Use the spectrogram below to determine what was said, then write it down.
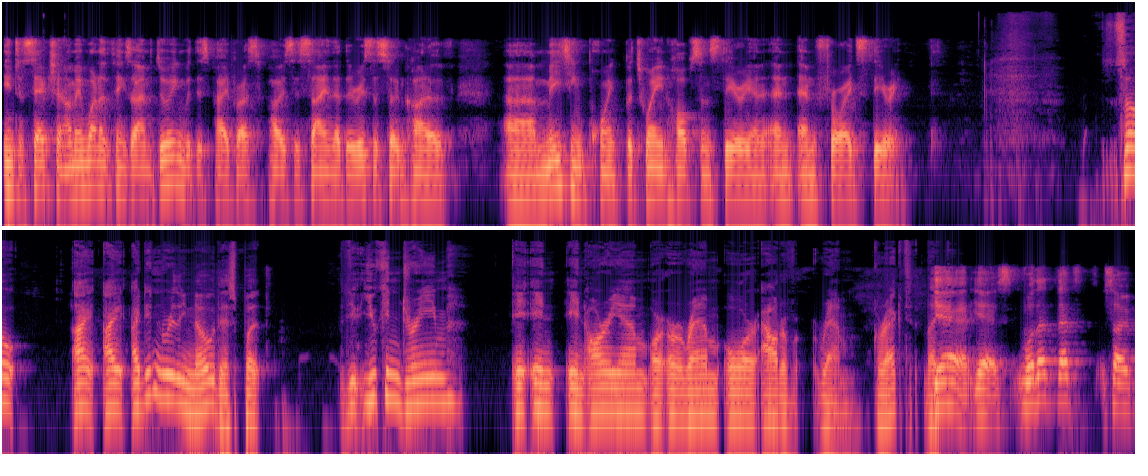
intersection. I mean, one of the things I'm doing with this paper, I suppose, is saying that there is a certain kind of uh, meeting point between Hobson's theory and, and, and Freud's theory. So I, I, I didn't really know this, but you, you can dream in, in, REM or, or REM or out of REM, correct? Like, yeah, yes. Well, that, that's so.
